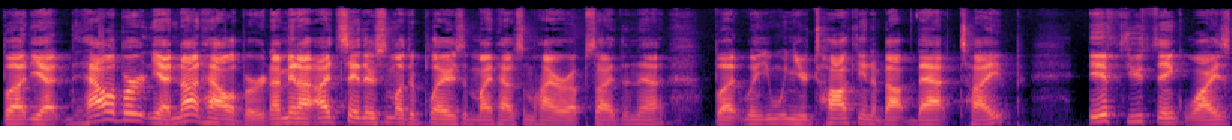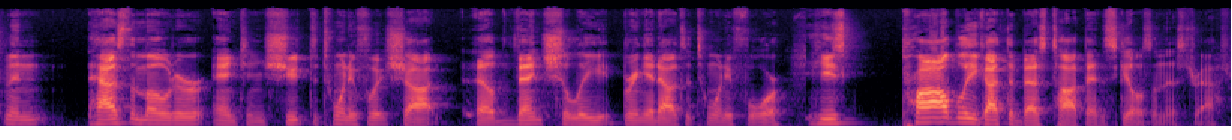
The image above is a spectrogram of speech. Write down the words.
But yeah, Halliburton, yeah, not Halliburton. I mean, I'd say there's some other players that might have some higher upside than that. But when, you, when you're talking about that type, if you think Wiseman has the motor and can shoot the 20 foot shot, eventually bring it out to 24, he's probably got the best top end skills in this draft.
